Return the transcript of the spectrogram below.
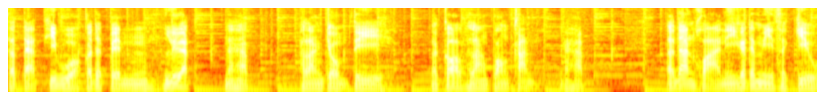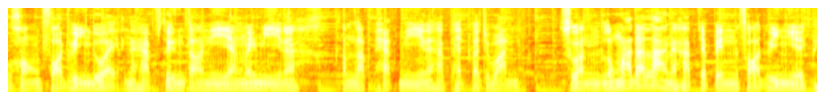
สเตตที่บวกก็จะเป็นเลือดนะครับ พลังโจมตี แล้วก็พลังป้องกันนะครับแล้วด้านขวานี้ก็จะมีสกิลของ f o r วิงด้วยนะครับ ซึ่งตอนนี้ยังไม่มีนะสำหรับแพทนี้นะครับ แพทปัจจุบัน ส่วนลงมาด้านล่างนะครับ จะเป็น f o r ์ Wing EXP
